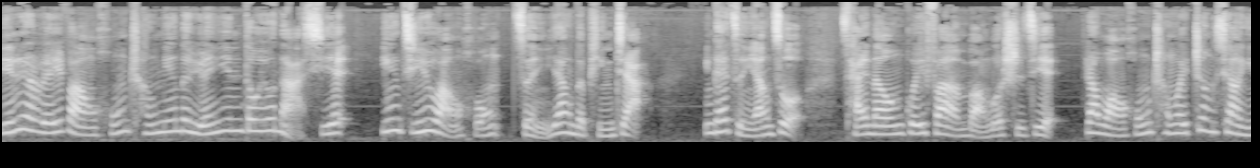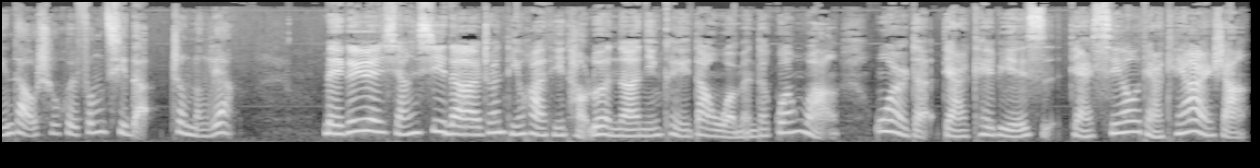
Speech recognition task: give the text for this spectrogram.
您认为网红成名的原因都有哪些？应给予网红怎样的评价？应该怎样做才能规范网络世界，让网红成为正向引导社会风气的正能量？每个月详细的专题话题讨论呢，您可以到我们的官网 word 点 kbs 点 co 点 k 二上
